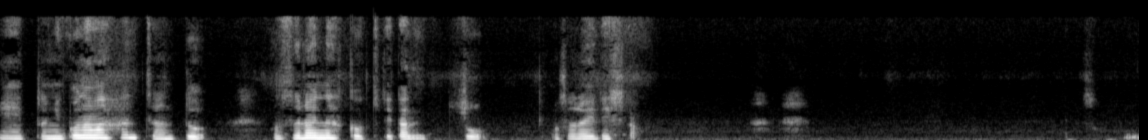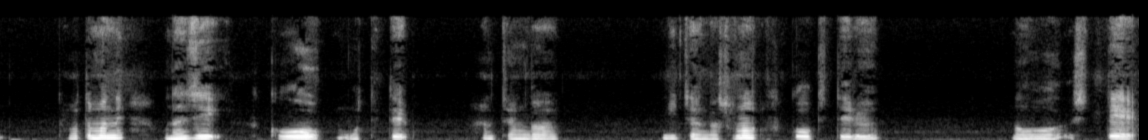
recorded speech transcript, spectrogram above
えー、っと、ニコ生はんちゃんとお揃いの服を着てたんです、そう、お揃いでした。たまたまね、同じ服を持ってて、はんちゃんが、りーちゃんがその服を着てるのを知って、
